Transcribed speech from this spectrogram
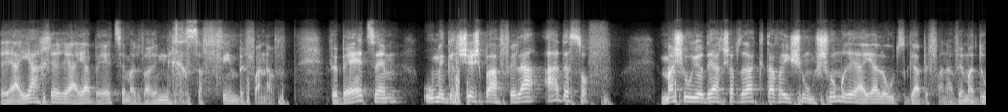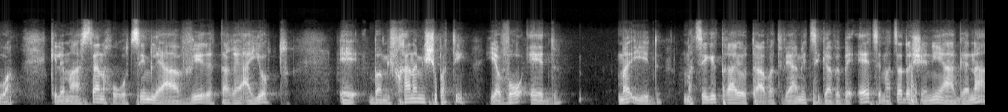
ראייה אחרי ראייה, בעצם הדברים נחשפים בפניו. ובעצם הוא מגשש באפלה עד הסוף. מה שהוא יודע עכשיו זה רק כתב האישום, שום ראייה לא הוצגה בפניו. ומדוע? כי למעשה אנחנו רוצים להעביר את הראיות אה, במבחן המשפטי. יבוא עד, Ma'id מציג את ראיותיו, התביעה מציגה, ובעצם הצד השני, ההגנה,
